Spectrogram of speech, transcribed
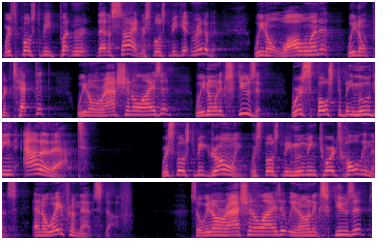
We're supposed to be putting that aside. We're supposed to be getting rid of it. We don't wallow in it. We don't protect it. We don't rationalize it. We don't excuse it. We're supposed to be moving out of that. We're supposed to be growing. We're supposed to be moving towards holiness and away from that stuff. So we don't rationalize it, we don't excuse it.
